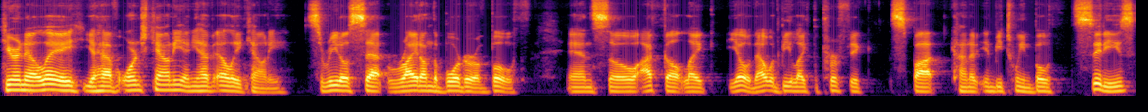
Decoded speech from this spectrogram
here in LA, you have Orange County and you have LA County. Cerritos sat right on the border of both. And so I felt like, yo, that would be like the perfect spot kind of in between both cities.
